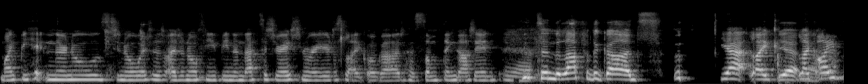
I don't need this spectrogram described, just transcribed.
might be hitting their nose, you know, with it. I don't know if you've been in that situation where you're just like, oh God, has something got in? Yeah. It's in the lap of the gods. Yeah, like Yeah. like I've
